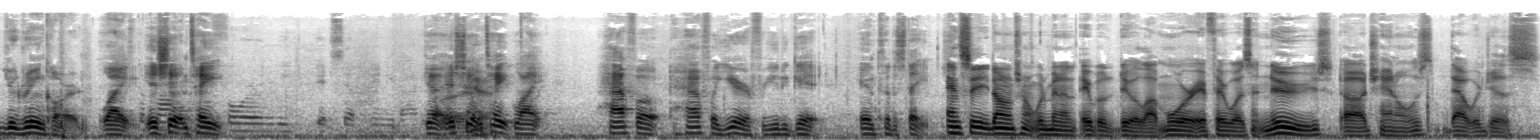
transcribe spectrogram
your green card, like it shouldn't take. Before we accept anybody. Yeah, it shouldn't Yeah. take like half a half a year for you to get into the state. And see, Donald Trump would have been able to do a lot more if there wasn't news uh, channels that were just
